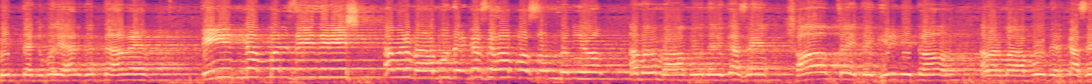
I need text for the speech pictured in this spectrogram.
মিথ্যাকে পরিহার করতে হবে। তিন নম্বর যে জিনিস, আমার মাহবুদের কাছে অপছন্দনীয়। আমার মাহবুদের কাছে সব চাইতে ঘৃণিত। আমার মাহবুদের কাছে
